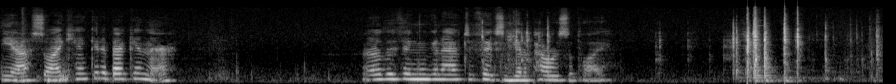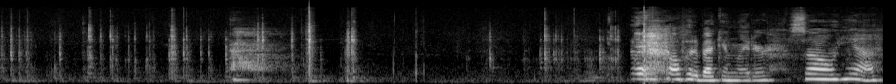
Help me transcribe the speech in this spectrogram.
yeah, so I can't get it back in there. Another thing we're gonna have to fix and get a power supply. I'll put it back in later. So, yeah.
